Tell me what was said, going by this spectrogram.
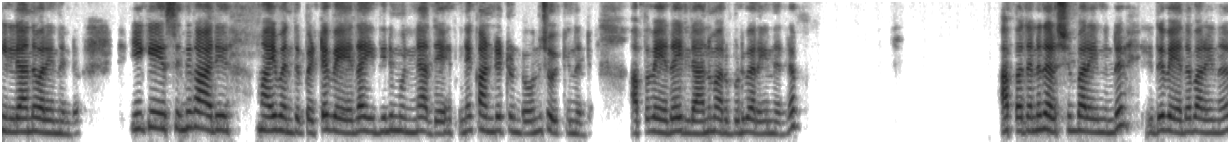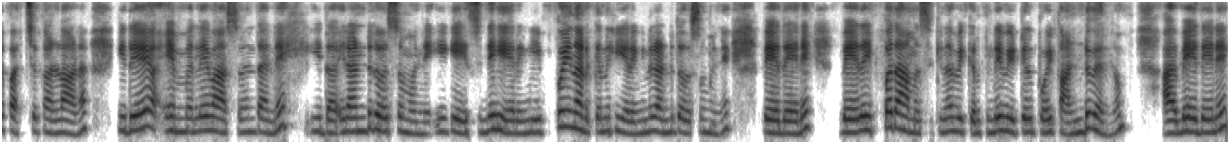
ഇല്ല എന്ന് പറയുന്നുണ്ട്. ഈ കേസിന്റെ കാര്യമായി ബന്ധപ്പെട്ട് വേദ ഇതിനു മുന്നേ അദ്ദേഹത്തിനെ കണ്ടിട്ടുണ്ടോ എന്ന് ചോദിക്കുന്നുണ്ട്. അപ്പൊ വേദ ഇല്ല എന്ന് മറുപടി പറയുന്നുണ്ട്. അപ്പൊ തന്നെ ദർശൻ പറയുന്നുണ്ട് ഇത് വേദ പറയുന്നത് പച്ചക്കള്ളാണ്. ഇതേ എം എൽ എ വാസവൻ തന്നെ ഇത് രണ്ടു ദിവസം മുന്നേ ഈ കേസിന്റെ ഹിയറിംഗ് ഇപ്പൊ ഈ നടക്കുന്ന ഹിയറിംഗിന് രണ്ടു ദിവസം മുന്നേ വേദേനെ വേദ ഇപ്പൊ താമസിക്കുന്ന വിക്രത്തിന്റെ വീട്ടിൽ പോയി കണ്ടുവെന്നും ആ വേദേനെ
